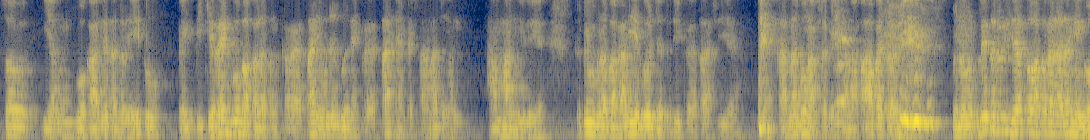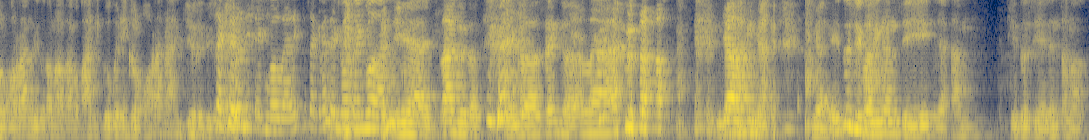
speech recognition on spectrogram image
So yang gue kaget adalah itu. Kayak pikirnya gue bakal datang ke kereta ya udah gue naik kereta nyampe sana dengan aman gitu ya. Tapi beberapa kali ya gue jatuh di kereta sih ya, Ya, karena gue nggak bisa pegangan apa-apa coy. Bener-bener literally jatuh atau kadang-kadang nyenggol orang gitu kan malah tambah panik. Gue nyenggol orang anjir gitu. Saya kira disenggol balik, terus saya kira senggol-senggolan. iya lagu dong. Senggol senggolan enggak lah enggak. Enggak itu sih palingan sih ya kan. Situ sih dan sama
